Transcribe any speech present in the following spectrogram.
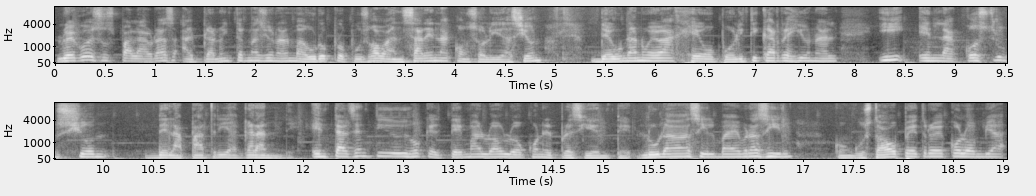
Luego de sus palabras al plano internacional, Maduro propuso avanzar en la consolidación de una nueva geopolítica regional y en la construcción de la patria grande. En tal sentido dijo que el tema lo habló con el presidente Lula da Silva de Brasil, con Gustavo Petro de Colombia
